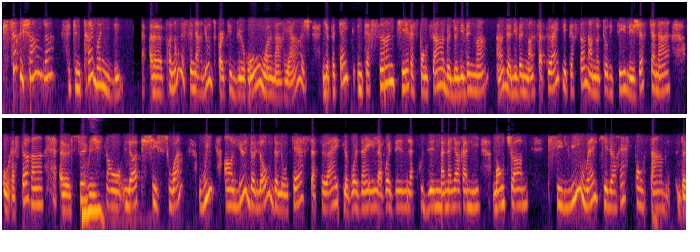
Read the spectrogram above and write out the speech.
Puis ça, Richard, là, c'est une très bonne idée. Euh, prenons le scénario du party de bureau ou un mariage. Il y a peut-être une personne qui est responsable de l'événement, hein, de l'événement. Ça peut être les personnes en autorité, les gestionnaires au restaurant, euh, ceux Oui. qui sont là puis chez soi. Oui, en lieu de l'autre, de l'hôtesse, ça peut être le voisin, la voisine, la cousine, ma meilleure amie, mon chum. C'est lui ou elle qui est le responsable de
